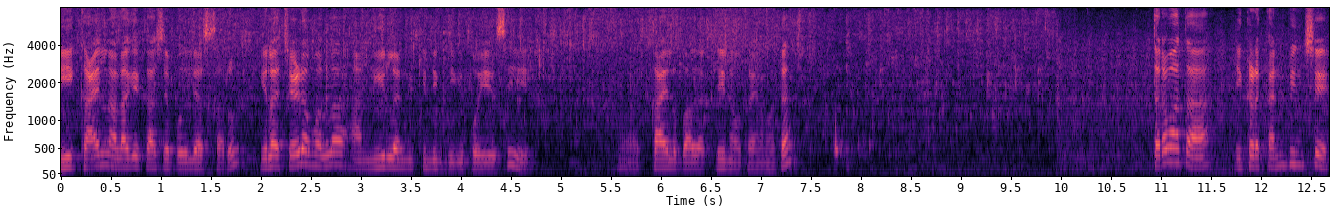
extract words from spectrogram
ఈ- కాయలను అలాగే కాసేపు వదిలేస్తారు. ఇలా చేయడం వల్ల ఆ నీళ్ళన్నీ కిందికి దిగిపోయేసి కాయలు బాగా క్లీన్ అవుతాయి అన్నమాట తర్వాత ఇక్కడ కనిపించే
